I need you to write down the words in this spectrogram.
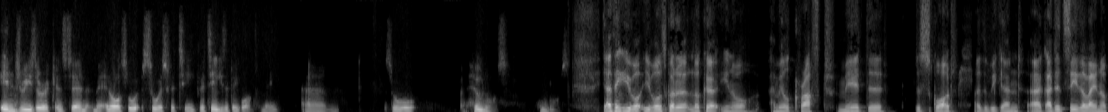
injuries are a concern at the minute, and also so is fatigue. Fatigue is a big one for me. Um, so who knows? Who knows? Yeah, I think you've you've also got to look at you know Emil Krafth made the the squad at the weekend. Uh, I did see the lineup.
